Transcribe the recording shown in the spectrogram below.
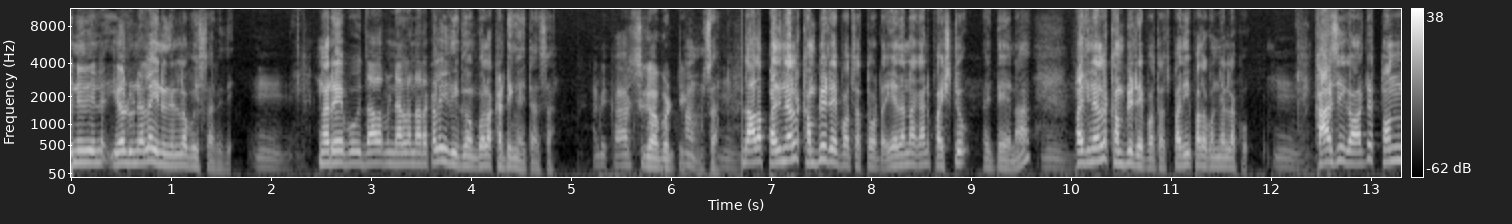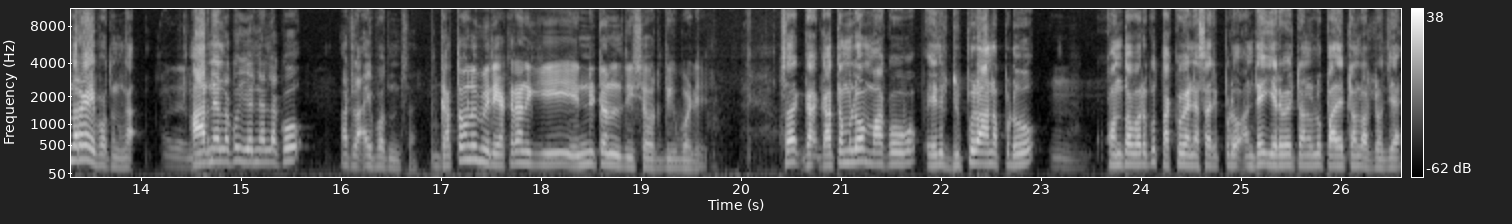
ఎనిమిది ఏడు నెలల ఎనిమిది నెలలు పోయి సార్ ఇది. ఇంకా రేపు దాదాపు నెల నరకలు ఇది గొల కటింగ్ అవుతుంది సార్. అంటే కార్స్ కాబట్టి? సార్. దాదాపు పది నెలలు కంప్లీట్ అయిపోతుంది సార్ తోట. ఏదన్నా కానీ ఫస్ట్ అయితేనా పది నెలలు కంప్లీట్ అయిపోతుంది పది పదకొండు నెలలకు. కార్సీ కాబట్టి తొందరగా అయిపోతుంది ఇంకా. ఆరు నెలలకు ఏడు నెలలకు అట్లా అయిపోతుంది సార్. గతంలో మీరు ఎకరానికి ఎన్ని టన్నులు తీసేవారు దిగుబడి? సార్ గ- గతంలో మాకు ఏది డ్రిప్ రానప్పుడు కొంతవరకు తక్కువైనా సార్ ఇప్పుడు అంటే ఇరవై టన్నులు పది టన్నులు అట్లా వచ్చాయి.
